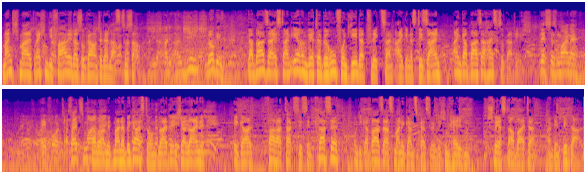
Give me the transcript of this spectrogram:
Manchmal brechen die Fahrräder sogar unter der Last zusammen. Gabaza ist ein ehrenwerter Beruf und jeder pflegt sein eigenes Design. Ein Gabaza heißt sogar wie ich. Das ist meine aber mit meiner Begeisterung bleibe ich alleine. Egal, Fahrradtaxis sind klasse und die Gabazas meine ganz persönlichen Helden. Schwerstarbeiter an den Pedalen.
